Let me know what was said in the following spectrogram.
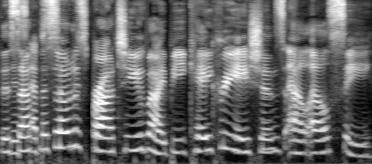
This episode is brought to you by BK Creations LLC.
